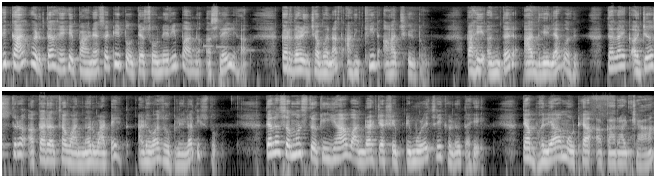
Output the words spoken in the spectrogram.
हे काय घडतं आहे हे पाहण्यासाठी तो त्या सोनेरी पानं असलेल्या कर्दळीच्या बनात आणखीन आत शिरतो. काही अंतर आत गेल्यावर त्याला एक अजस्त्र आकाराचा वानर वाटेत आडवा झोपलेला दिसतो. त्याला समजतं की ह्या वानराच्या शेपटीमुळेच हे घडत आहे. त्या भल्या मोठ्या आकाराच्या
